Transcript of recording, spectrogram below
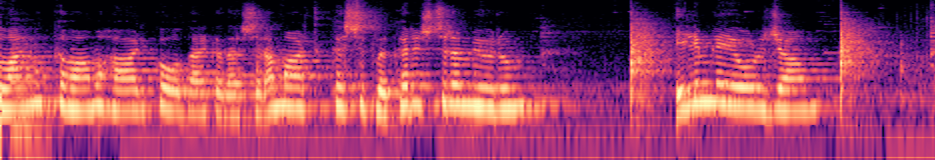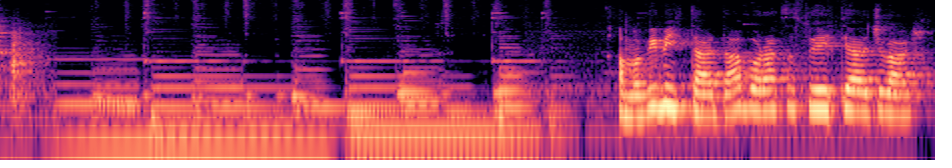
Slime'ın kıvamı harika oldu arkadaşlar ama artık kaşıkla karıştıramıyorum. Elimle yoğuracağım. Ama bir miktar daha borakslı suya ihtiyacı var.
